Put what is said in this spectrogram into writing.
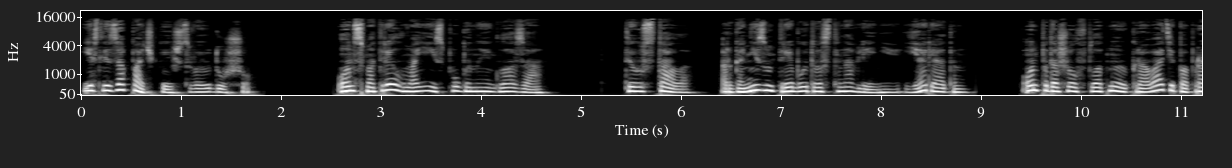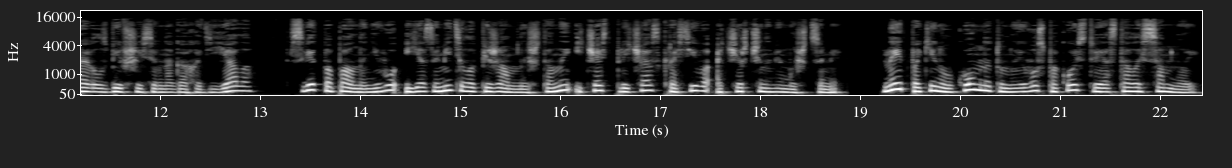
если запачкаешь свою душу. Он смотрел в мои испуганные глаза. «Ты устала. Организм требует восстановления. Я рядом». Он подошел вплотную к кровати, поправил сбившееся в ногах одеяло. Свет попал на него, и я заметила пижамные штаны и часть плеча с красиво очерченными мышцами. Нейт покинул комнату, но его спокойствие осталось со мной.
